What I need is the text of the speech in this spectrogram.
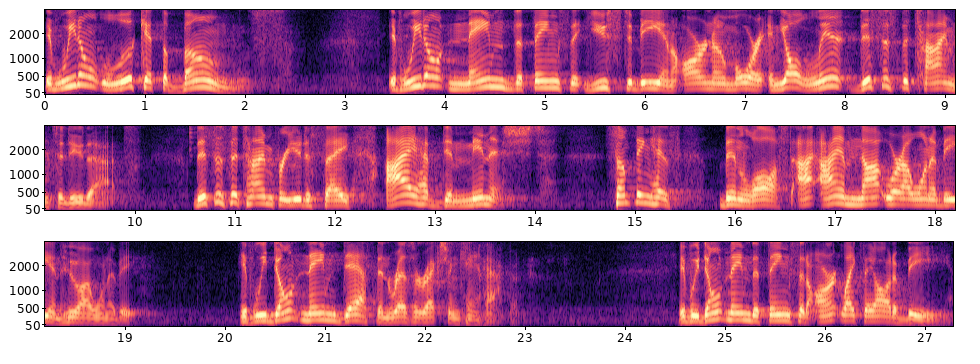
If we don't look at the bones, if we don't name the things that used to be and are no more, and y'all, Lent, this is the time to do that. This is the time for you to say, I have diminished. Something has been lost. I, I am not where I want to be and who I want to be. If we don't name death, then resurrection can't happen. If we don't name the things that aren't like they ought to be,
